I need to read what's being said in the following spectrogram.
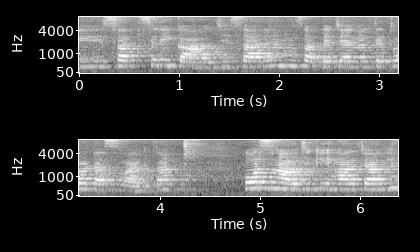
ਜੀ, ਸਤਿ ਸ੍ਰੀ ਅਕਾਲ ਜੀ ਸਾਰਿਆਂ ਨੂੰ ਸਾਡੇ ਚੈਨਲ ਤੇ ਤੁਹਾਡਾ ਸਵਾਗਤ ਹੈ ਹੋਰ ਸੁਣਾਓ ਜੀ ਕੀ ਹਾਲ ਚਾਲ ਨੇ?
